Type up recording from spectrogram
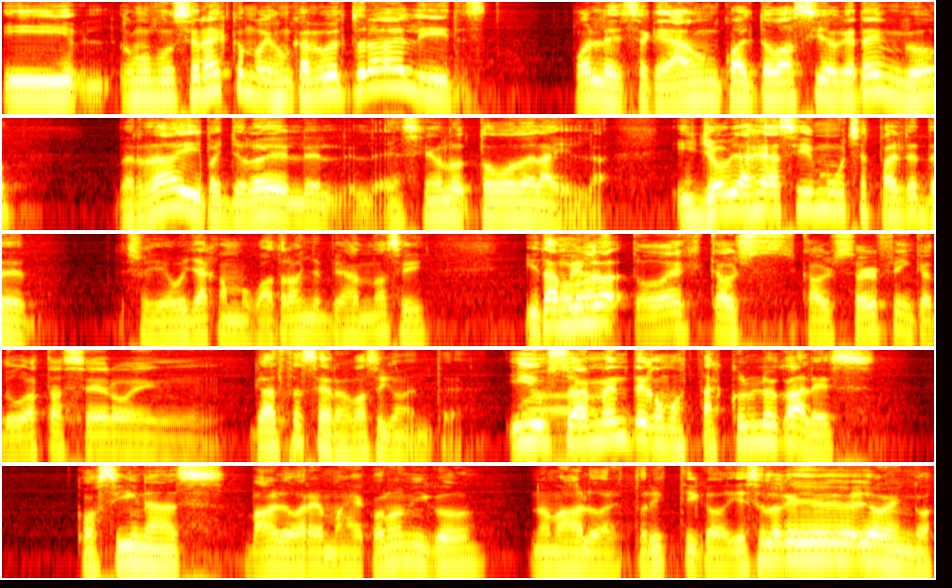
Y como funciona es como que es un cambio cultural y ponle, se queda en un cuarto vacío que tengo, ¿verdad? Y pues yo le, le- le enseño lo- todo de la isla. Y yo viajé así muchas partes de... Yo llevo ya como cuatro años viajando así. Y también todo, lo, todo es couch, couchsurfing, que tú gastas cero en... Gasta cero, básicamente. Y Wow. usualmente, como estás con locales, cocinas, vas a lugares más económicos, no más a lugares turísticos. Y eso es lo que yo, yo- yo vengo.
